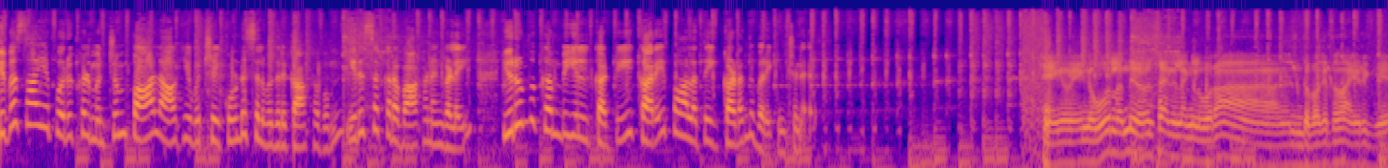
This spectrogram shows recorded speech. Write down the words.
விவசாய பொருட்கள் மற்றும் பால் ஆகியவற்றை கொண்டு செல்வதற்காகவும் இருசக்கர வாகனங்களை இரும்பு கம்பியில் கட்டி கரைப்பாலத்தை கடந்து வருகின்றனர். எங்கள் எங்கள் ஊர்லேருந்து விவசாய நிலங்கள் பூரா இந்த பக்கத்தில் தான் இருக்குது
